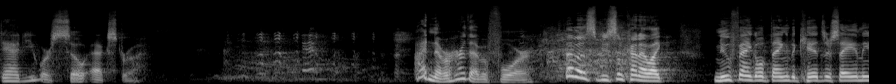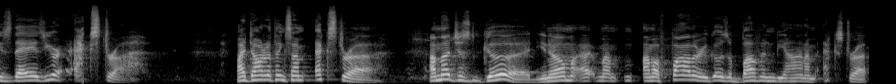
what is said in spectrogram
Dad, you are so extra. I'd never heard that before. That must be some kind of like newfangled thing the kids are saying these days. You're extra. My daughter thinks I'm extra. I'm not just good, you know. I'm a father who goes above and beyond. I'm extra.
